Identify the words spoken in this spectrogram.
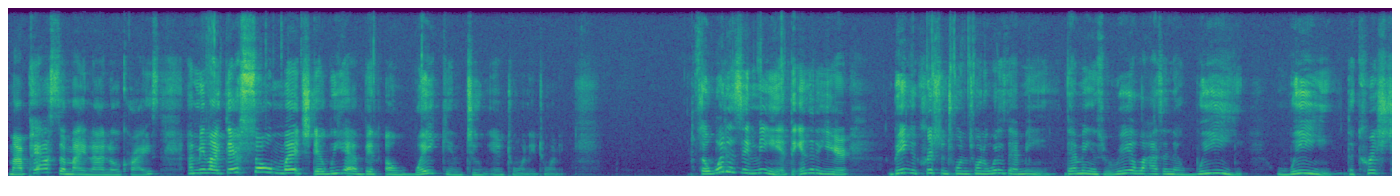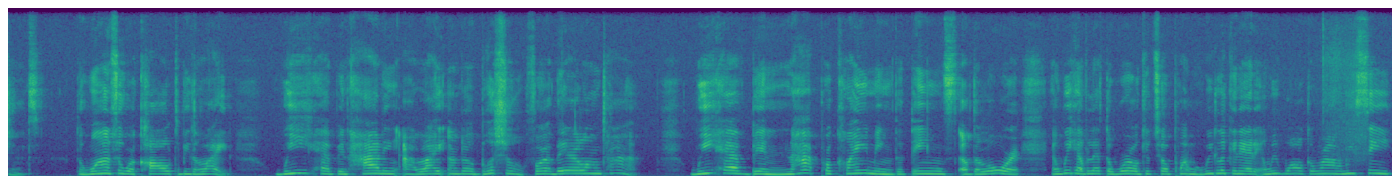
My pastor might not know Christ. I mean, like, there's so much that we have been awakened to in 2020. So, what does it mean at the end of the year? Being a Christian 2020, what does that mean? That means realizing that we, we, the Christians, the ones who were called to be the light, we have been hiding our light under a bushel for a very long time. We have been not proclaiming the things of the Lord, and we have let the world get to a point where we're looking at it and we walk around and we see,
